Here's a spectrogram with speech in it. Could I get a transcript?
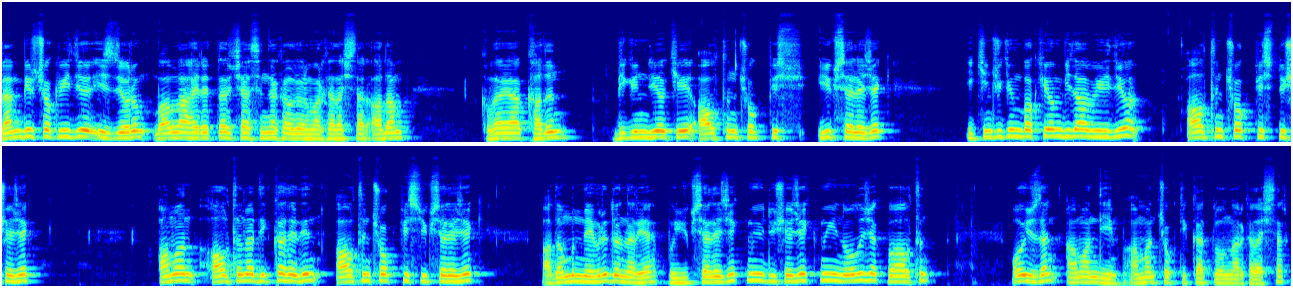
ben birçok video izliyorum. Vallahi hayretler içerisinde kalıyorum arkadaşlar. Adam veya kadın bir gün diyor ki altın çok pis yükselecek. İkinci gün bakıyorum bir daha video altın çok pis düşecek. Aman altına dikkat edin. Altın çok pis yükselecek. Adamın nevri döner ya. Bu yükselecek mi, düşecek mi, ne olacak bu altın? O yüzden aman diyeyim. Aman çok dikkatli olun arkadaşlar.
